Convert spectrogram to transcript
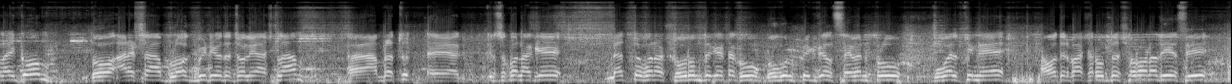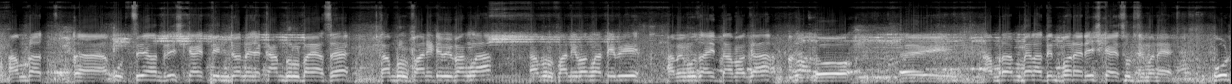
আলাইকুম। তো আরেকটা ব্লগ ভিডিওতে চলে আসলাম। আমরা কিছুক্ষণ আগে নেত্রকোনা শোরুম থেকে একটা Google Pixel seven Pro mobile কিনে আমাদের বাসার উদ্দেশ্য রওনা দিয়েছি। আমরা উঠছি রিস্কায় তিনজন, এই যে কামরুল ভাই আছে, Kamrul funny TV Bangla. Kamrul funny Bangla TV আমি মুজাহিদ দামাকা তো এই আমরা মেলা দিন পরে রিস্কায় ছুটছি মানে ফুট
